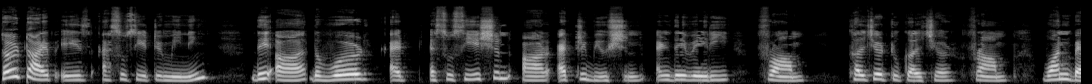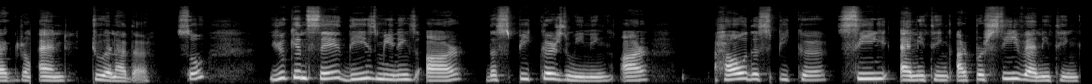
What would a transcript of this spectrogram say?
Third type is associative meaning. They are the word association or attribution and they vary from culture to culture, from one background and to another. So you can say these meanings are the speaker's meaning or how the speaker see anything or perceive anything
